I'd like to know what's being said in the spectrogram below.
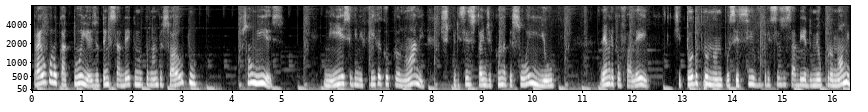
Para eu colocar tuas, eu tenho que saber que o meu pronome pessoal é o tu. São minhas. Me significa que o pronome precisa estar indicando a pessoa eu. Lembra que eu falei que todo pronome possessivo preciso saber do meu pronome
